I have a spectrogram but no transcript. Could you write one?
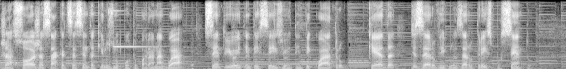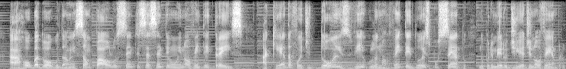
Já a soja, saca de 60 quilos no Porto Paranaguá, 186,84, queda de 0,03%. A arroba do algodão em São Paulo, 161,93. A queda foi de 2,92% no primeiro dia de novembro.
